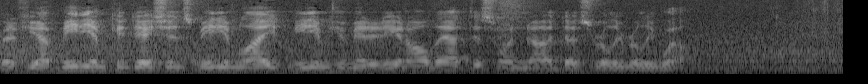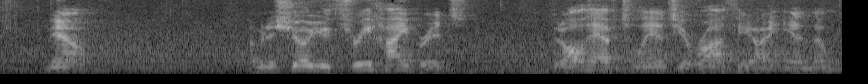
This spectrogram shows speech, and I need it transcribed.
But if you have medium conditions, medium light, medium humidity and all that, this one uh, does really, really well. Now, I'm going to show you three hybrids that all have Tillandsia rothii in them,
